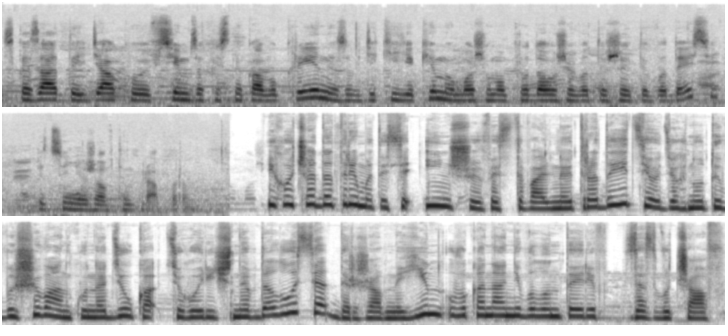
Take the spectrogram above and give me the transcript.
сказати дякую всім захисникам України, завдяки яким ми можемо продовжувати жити в Одесі під синьо-жовтим прапором. І, хоча дотриматися іншої фестивальної традиції, одягнути вишиванку на дюка цьогоріч не вдалося, державний гімн у виконанні волонтерів зазвучав.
